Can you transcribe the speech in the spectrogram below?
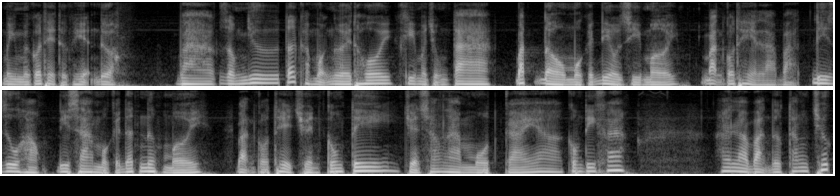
mình mới có thể thực hiện được. Và giống như tất cả mọi người thôi, khi mà chúng ta bắt đầu một cái điều gì mới, bạn có thể là bạn đi du học, đi sang một cái đất nước mới. Bạn có thể chuyển công ty, chuyển sang làm một cái à, công ty khác. Hay là bạn được thăng chức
